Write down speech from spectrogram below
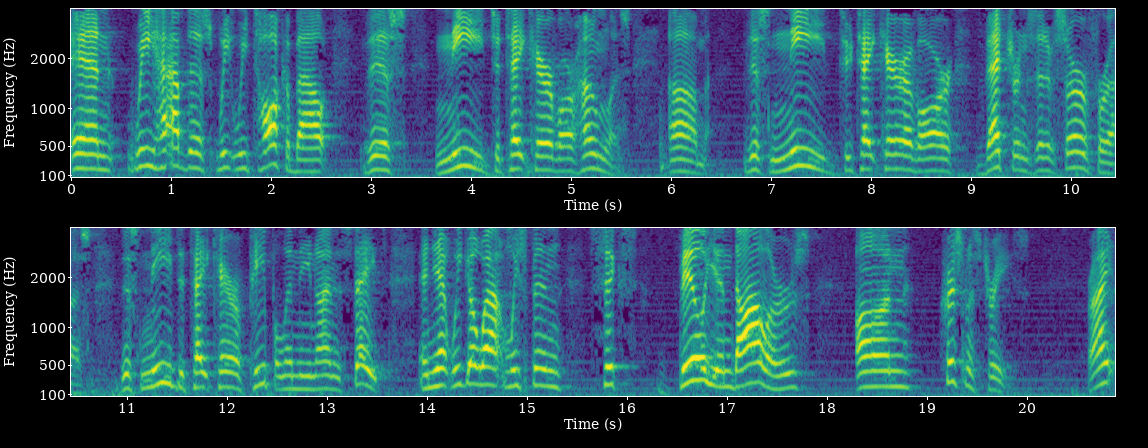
And we have this, we, we talk about this need to take care of our homeless, um, this need to take care of our veterans that have served for us, this need to take care of people in the United States. And yet we go out and we spend $6 billion on Christmas trees, right?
